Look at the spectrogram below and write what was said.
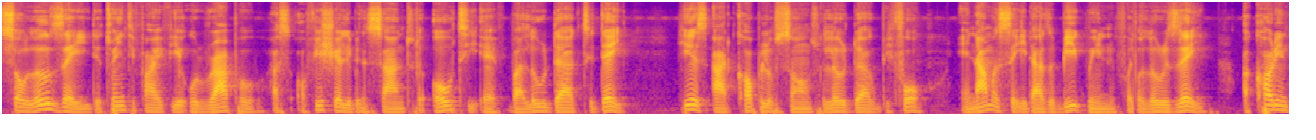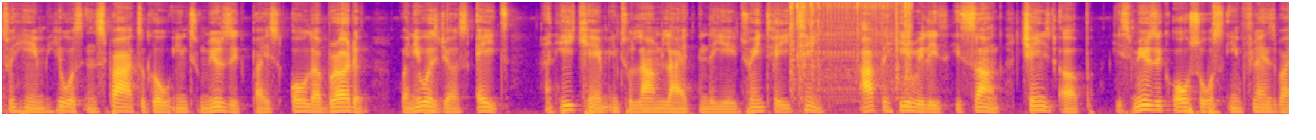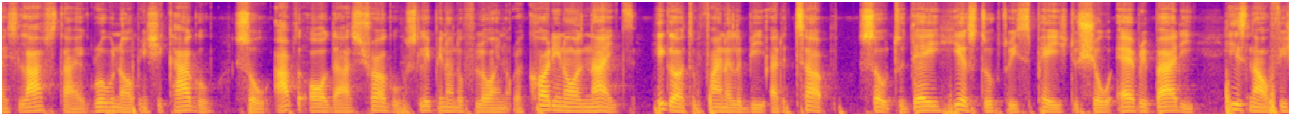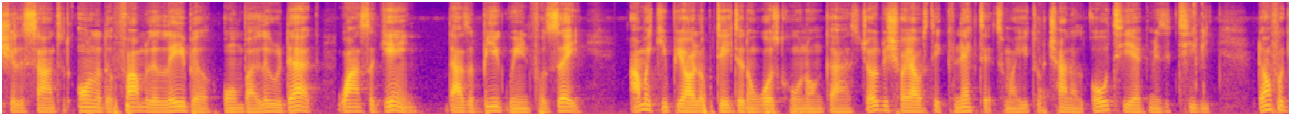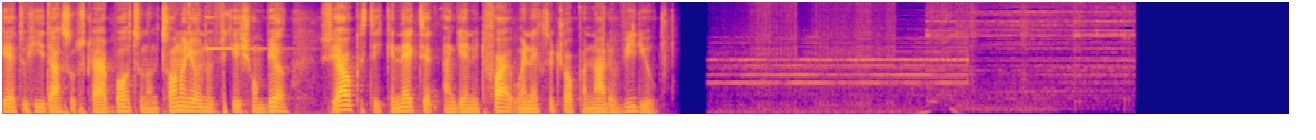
So Lil Zay, the 25-year-old rapper, has officially been signed to the OTF by Lil today. He has had a couple of songs with Lil before, and I'ma say that's a big win for, for Lil Zay. According to him, he was inspired to go into music by his older brother when he was just 8, and he came into limelight in the year 2018 after he released his song Changed Up. His music also was influenced by his lifestyle growing up in Chicago so after all that struggle, sleeping on the floor and recording all night, he got to finally be at the top. So today he has took to his page to show everybody he is now officially signed to Only the Family label owned by Lil Durk. Once again, that's a big win for Zay. I'm gonna keep y'all updated on what's going on guys. Just be sure y'all stay connected to my YouTube channel OTF Music TV. Don't forget to hit that subscribe button and turn on your notification bell so y'all can stay connected and get notified when next I drop another video.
